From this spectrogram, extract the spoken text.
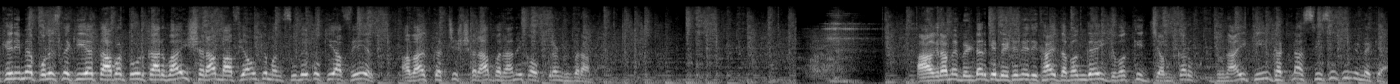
खीरी में पुलिस ने की है ताबड़तोड़ कार्रवाई। शराब माफियाओं के मंसूबे को किया फेल। अवैध कच्ची शराब बनाने का उपकरण भी बरामद। आगरा में बिल्डर के बेटे ने दिखाई दबंग गई। युवक की जमकर धुनाई की। घटना सीसीटीवी में क्या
